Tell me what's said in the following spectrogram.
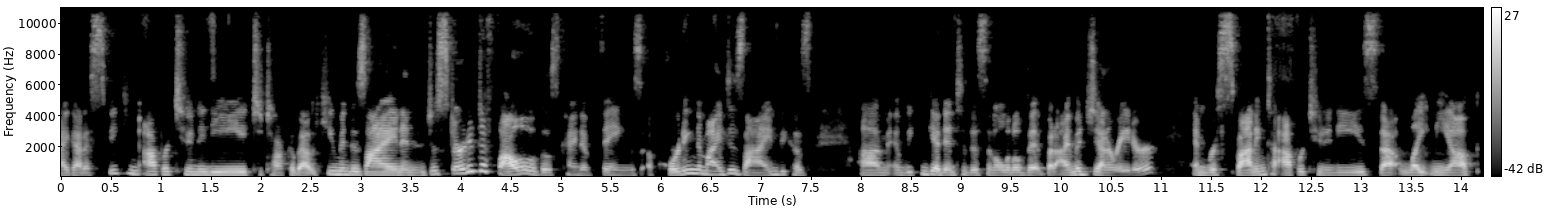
I got a speaking opportunity to talk about human design and just started to follow those kind of things according to my design because, um, and we can get into this in a little bit, but I'm a generator and responding to opportunities that light me up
